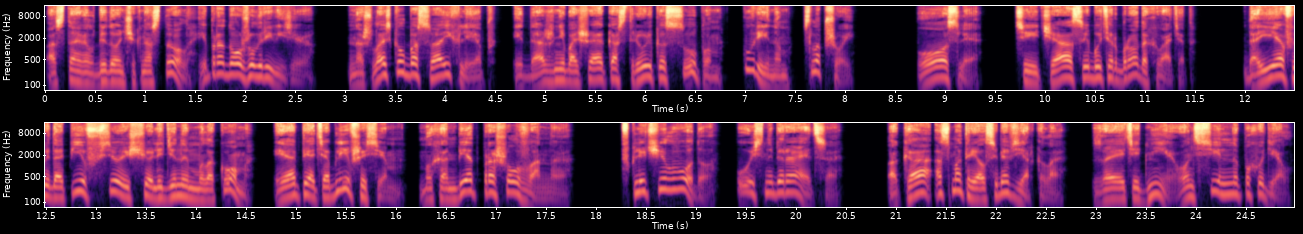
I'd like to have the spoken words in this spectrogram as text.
Поставил бидончик на стол и продолжил ревизию. Нашлась колбаса и хлеб, и даже небольшая кастрюлька с супом, куриным, с лапшой. После. Сейчас и бутерброда хватит. Доев и допив все еще ледяным молоком и опять облившись им, Махамбет прошел в ванную. Включил воду, пусть набирается. Пока осмотрел себя в зеркало. За эти дни он сильно похудел.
